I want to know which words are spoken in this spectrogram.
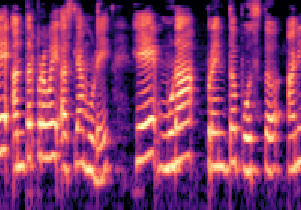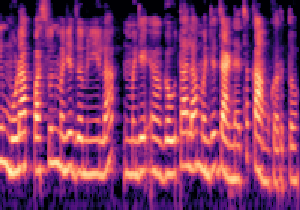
हे अंतरप्रवाही असल्यामुळे हे मुळापर्यंत पोचतं आणि मुळापासून म्हणजे जमिनीला म्हणजे गवताला म्हणजे जाणण्याचं काम करतं.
